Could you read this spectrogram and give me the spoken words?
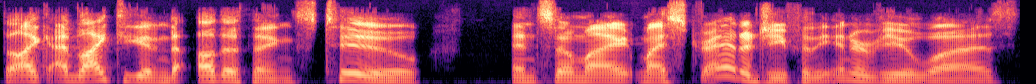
But like, I'd like to get into other things too. And so my my strategy for the interview was,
